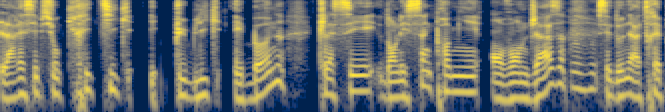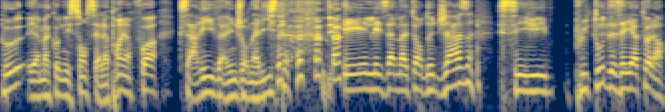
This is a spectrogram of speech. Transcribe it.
La réception critique et publique est bonne, classé dans les cinq premiers en vente jazz. Mhm. C'est donné à très peu et à ma connaissance, c'est la première fois que ça arrive à une journaliste. et les amateurs de jazz, c'est plutôt des ayatollahs.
